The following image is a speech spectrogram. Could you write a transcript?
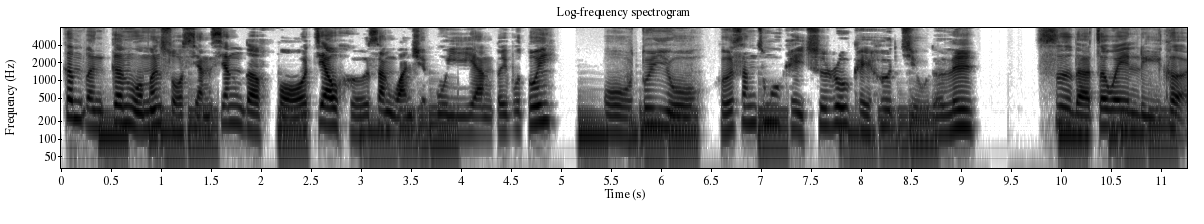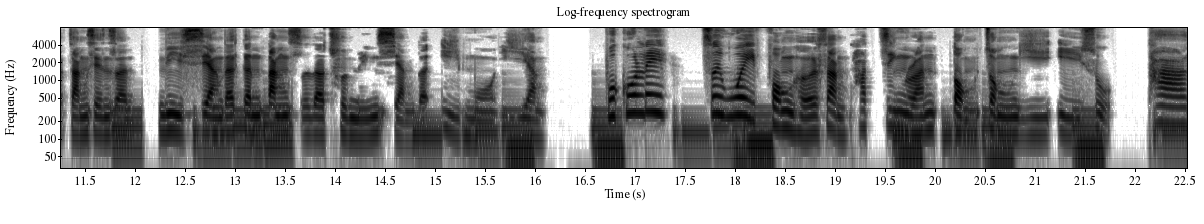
根本跟我们所想象的佛教和尚完全不一样，对不对？哦，对哦，和尚怎么可以吃肉、可以喝酒的嘞？是的，这位旅客张先生，你想的跟当时的村民想的一模一样。不过呢，这位疯和尚他竟然懂中医医术。他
